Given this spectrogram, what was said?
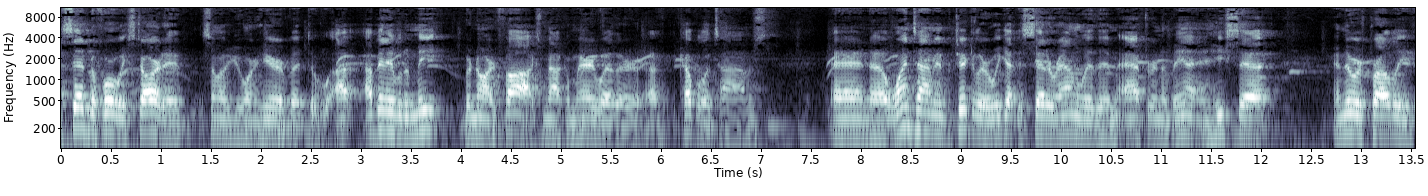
said before we started, some of you weren't here, but I, I've been able to meet Bernard Fox, Malcolm Merriweather, a couple of times. And uh, one time in particular, we got to sit around with him after an event, and he sat, and there was probably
